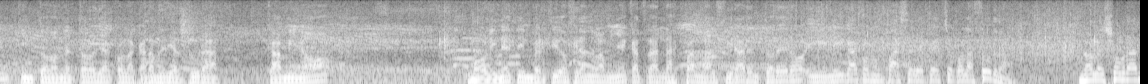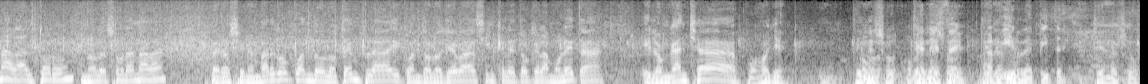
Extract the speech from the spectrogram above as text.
el quinto donde el toro ya con la cara a media altura caminó, molinete invertido girando la muñeca tras la espalda al girar el torero y liga con un pase de pecho con la zurda. no le sobra nada al toro, no le sobra nada, pero sin embargo cuando lo templa y cuando lo lleva sin que le toque la muleta y lo engancha, pues oye, tiene su, tiene su, tiene y su- repite. tiene sus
